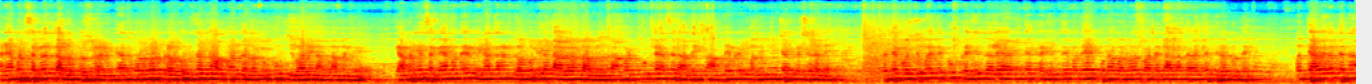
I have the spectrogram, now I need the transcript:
आणि आपण सगळंच घालून बसलो आणि त्याचबरोबर द्रौपदीचा जो अपमान झाला तो खूप जीवाने लागला म्हणजे की आपण या सगळ्यामध्ये विनाकारण द्रौपदीला डाव्यावर लावलं तर आपण कुठल्या असे राहते किंवा आपले एवढे मलिन विचार कसे झाले? तर त्या गोष्टीमुळे ते खूप खजील झाले आणि त्या खजिनतेमध्ये पुन्हा वनवास वाटायला आला त्यावेळेला ते फिरत होते. पण त्यावेळेला त्यांना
